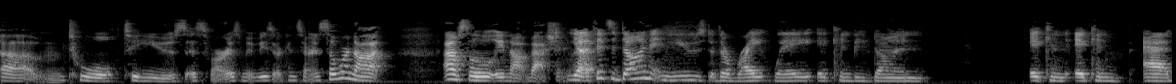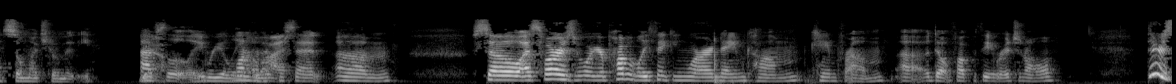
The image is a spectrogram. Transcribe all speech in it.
um, tool to use as far as movies are concerned. So we're not absolutely not bashing. Yeah, that. if it's done and used the right way, it can be done. It can it can add so much to a movie. Yeah, Absolutely. really, one hundred percent. Um so as far as where you're probably thinking where our name come came from, uh, don't fuck with the original. There's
